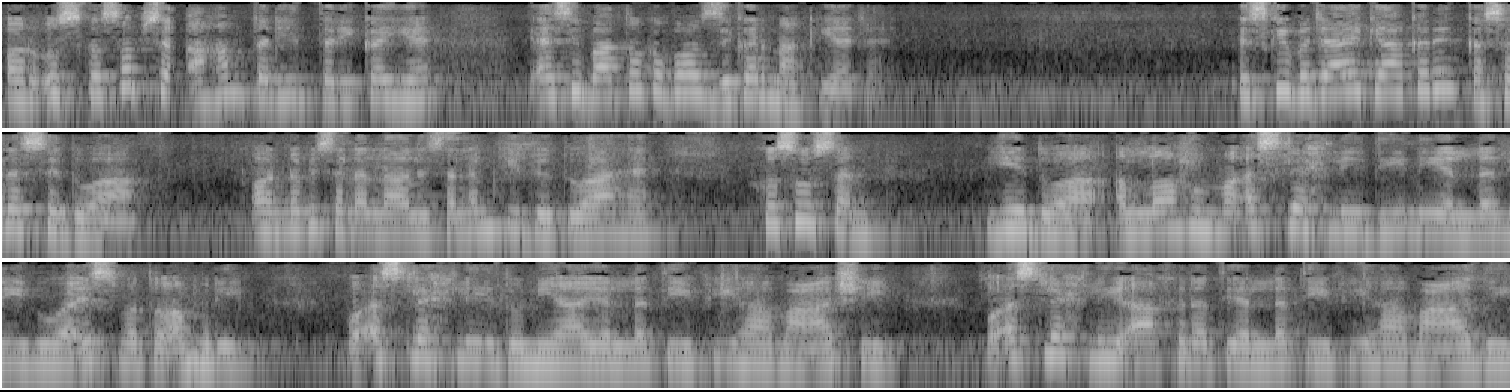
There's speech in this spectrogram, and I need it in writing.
اور اس کا سب سے اہم ترین طریقہ یہ ہے کہ ایسی باتوں کا بہت ذکر نہ کیا جائے۔ اس کی بجائے کیا کرے؟ کثرت سے دعا۔ اور نبی صلی اللہ علیہ وسلم کی جو دعا ہے، خصوصاً یہ دعا اللہ اسلح لی دینی اللہ ہوا عصمت و امری وہ اسلح لی دنیا التی فیحا معاشی۔ وہ اسلح لی آخرت التی فیحا معادی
